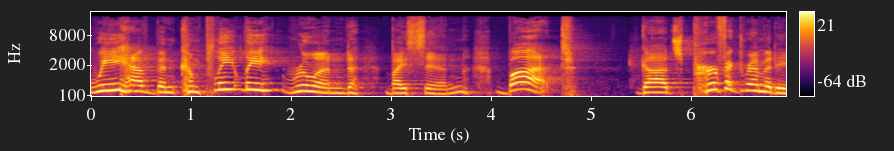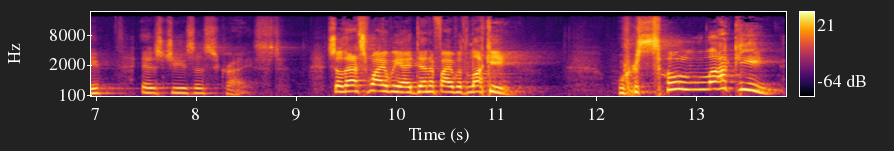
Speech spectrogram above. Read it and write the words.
We have been completely ruined by sin, but God's perfect remedy is Jesus Christ. So that's why we identify with lucky. We're so lucky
